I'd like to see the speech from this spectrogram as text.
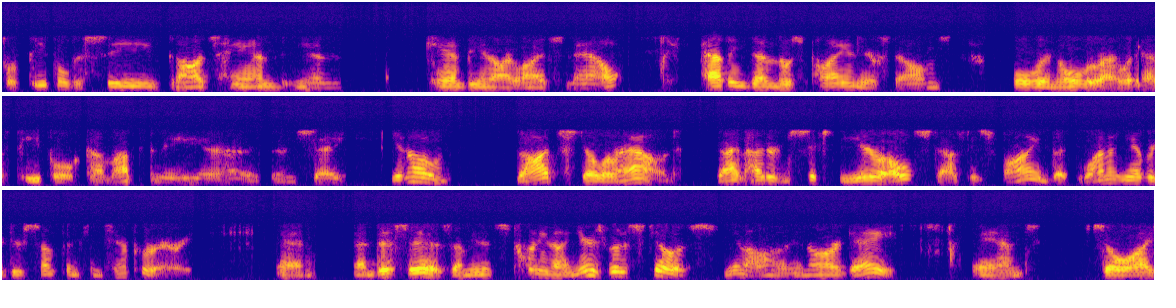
for people to see God's hand in can be in our lives now. Having done those pioneer films over and over, I would have people come up to me uh, and say, "You know, God's still around. That 160 year old stuff is fine, but why don't you ever do something contemporary?" And and this is, I mean, it's 29 years, but it's still, it's you know, in our day, and so I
